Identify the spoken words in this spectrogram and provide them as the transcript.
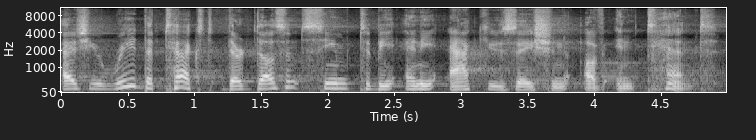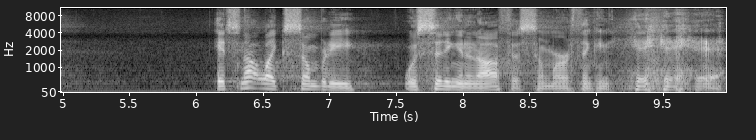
as you read the text, there doesn't seem to be any accusation of intent. It's not like somebody was sitting in an office somewhere thinking, hey,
